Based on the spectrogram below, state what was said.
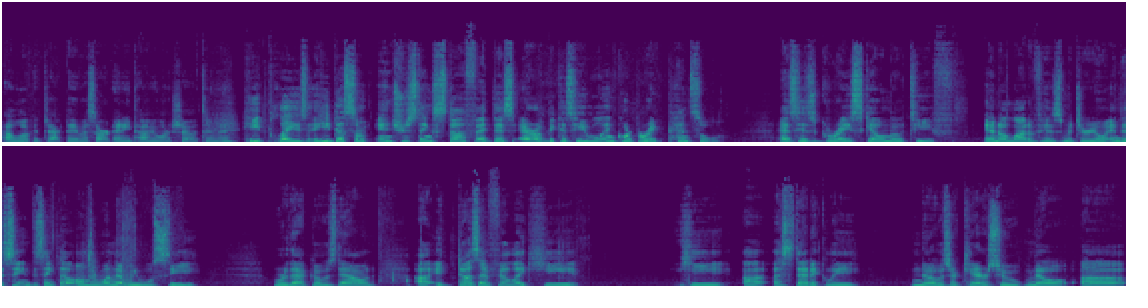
I look at Jack Davis art anytime you want to show it to me. He plays. He does some interesting stuff at this era because he will incorporate pencil as his grayscale motif in a lot of his material. And this ain't this ain't the only one that we will see where that goes down. Uh, it doesn't feel like he he uh, aesthetically knows or cares who Mel uh,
